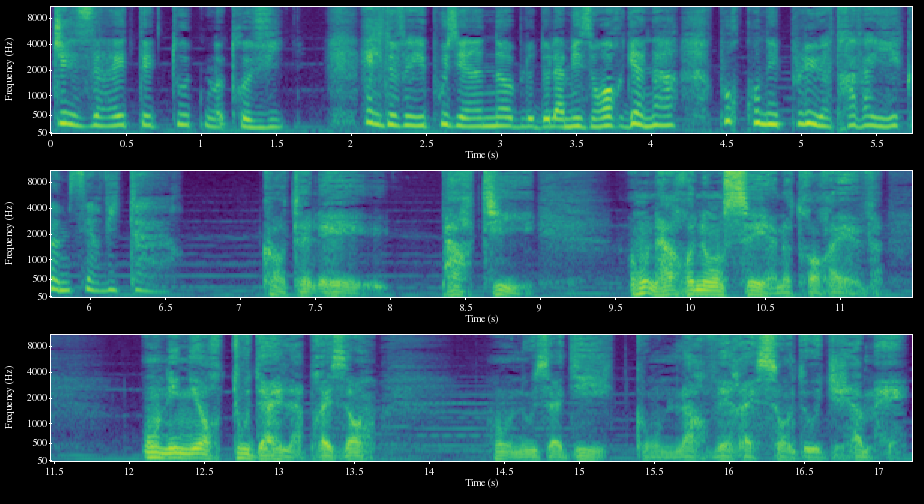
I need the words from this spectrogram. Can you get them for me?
Jeza était toute notre vie. Elle devait épouser un noble de la maison Organa pour qu'on n'ait plus à travailler comme serviteur. Quand elle est partie, on a renoncé à notre rêve. On ignore tout d'elle à présent. On nous a dit qu'on ne la reverrait sans doute jamais.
